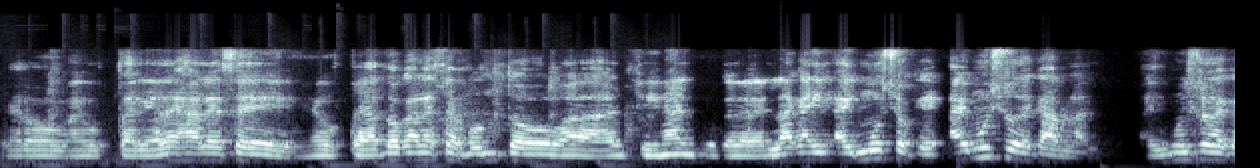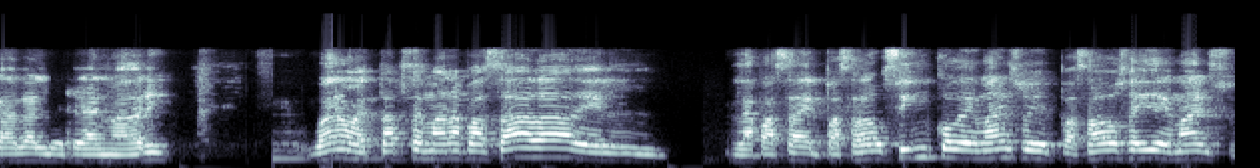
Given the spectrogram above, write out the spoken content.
pero me gustaría dejar ese, me gustaría tocar ese punto al final, porque de verdad que hay, hay mucho que, hay mucho de qué hablar, hay mucho de qué hablar del Real Madrid. Bueno, esta semana pasada, del, la pasada, el pasado 5 de marzo y el pasado 6 de marzo,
